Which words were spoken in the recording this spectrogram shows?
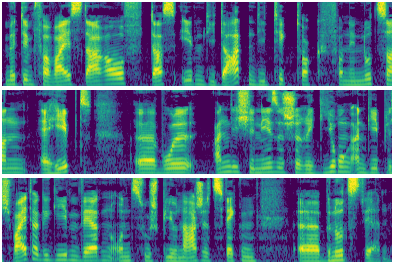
Mit dem Verweis darauf, dass eben die Daten, die TikTok von den Nutzern erhebt, äh, wohl an die chinesische Regierung angeblich weitergegeben werden und zu Spionagezwecken äh, benutzt werden.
